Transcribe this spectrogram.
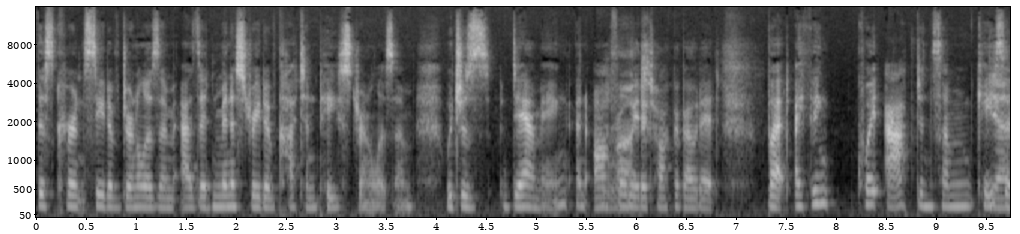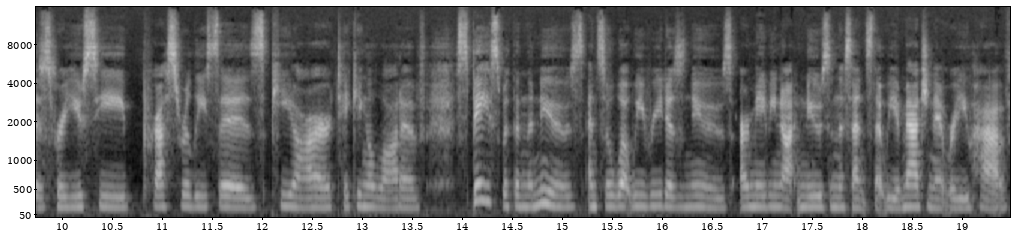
this current state of journalism as administrative cut and paste journalism, which is damning, an awful way to talk about it. But I think quite apt in some cases Yes. where you see press releases, PR taking a lot of space within the news. And so what we read as news are maybe not news in the sense that we imagine it, where you have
